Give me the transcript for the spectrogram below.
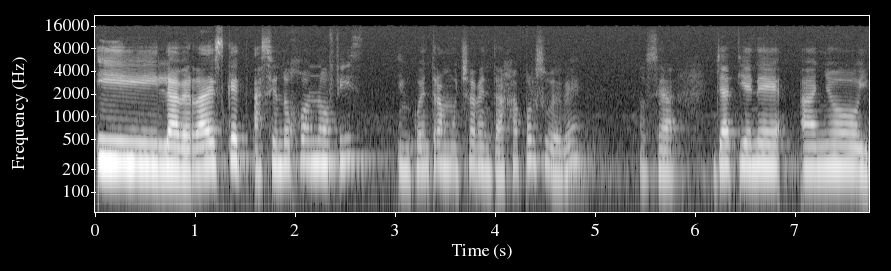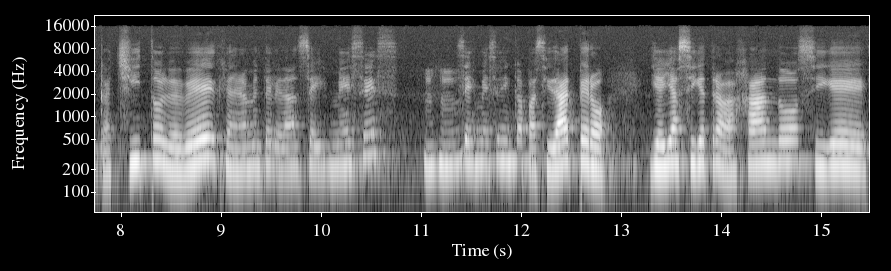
Y la verdad es que haciendo home office encuentra mucha ventaja por su bebé. O sea, ya tiene año y cachito el bebé, generalmente le dan seis meses, seis meses de incapacidad, pero y ella sigue trabajando, sigue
